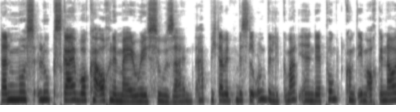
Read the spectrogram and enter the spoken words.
dann muss Luke Skywalker auch eine Mary Sue sein. Hab mich damit ein bisschen unbeliebt gemacht. Der Punkt kommt eben auch genau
